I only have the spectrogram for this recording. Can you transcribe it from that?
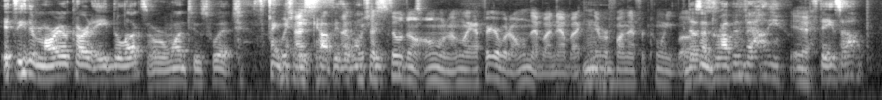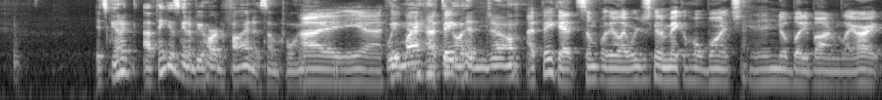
It's either Mario Kart 8 Deluxe or One Two Switch. It's like which eight I, copies of One which I still Switch. don't own. I'm like, I figure I would own that by now, but I can never mm-hmm. find that for twenty bucks. It doesn't drop in value. Yeah. It stays up. It's gonna. I think it's gonna be hard to find at some point. I yeah. I we think- might I have to think, go ahead and jump. I think at some point they're like, we're just gonna make a whole bunch, and then nobody bought them. Like, all right,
